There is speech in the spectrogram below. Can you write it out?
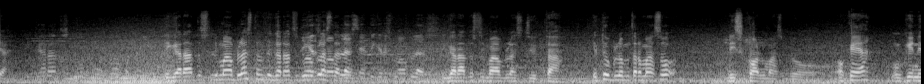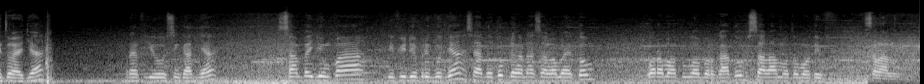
ya? 320 315 atau 312 tadi? 315 ya, 315. 315 juta. Itu belum termasuk diskon Mas Bro. Oke ya, mungkin itu aja review singkatnya. Sampai jumpa di video berikutnya. Saya tutup dengan assalamualaikum warahmatullahi wabarakatuh. Salam otomotif selalu.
